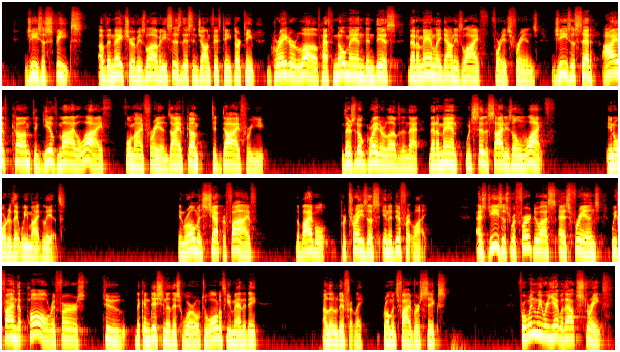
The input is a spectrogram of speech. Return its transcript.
Jesus speaks of the nature of his love. And he says this in John 15, 13 Greater love hath no man than this, that a man lay down his life for his friends. Jesus said, I have come to give my life for my friends. I have come to die for you. There's no greater love than that, that a man would set aside his own life in order that we might live. In Romans chapter 5, the Bible portrays us in a different light. As Jesus referred to us as friends, we find that Paul refers to the condition of this world, to all of humanity, a little differently. Romans 5, verse 6. For when we were yet without strength,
